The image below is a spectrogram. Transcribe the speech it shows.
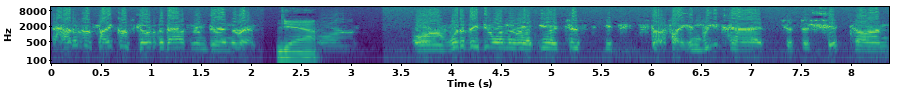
how does a cyclist go to the bathroom during the race, Yeah. or or what do they do on the road? You know, it's just it's stuff like, and we've had just a shit ton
